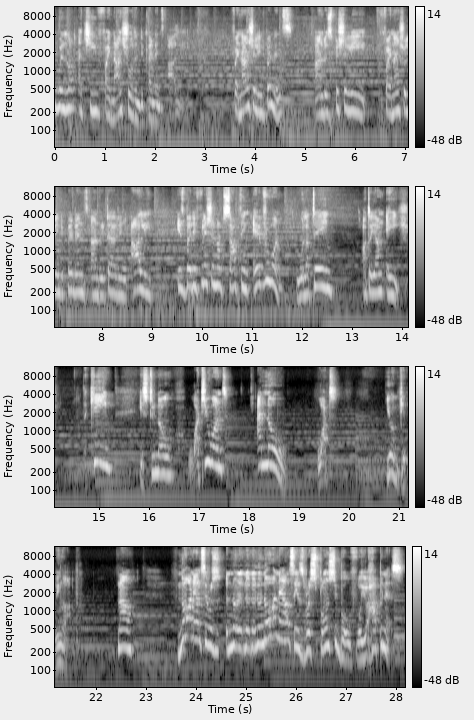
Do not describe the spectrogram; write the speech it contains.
will not achieve financial independence early. Financial independence, and especially financial independence and retiring early, is by definition not something everyone will attain at a young age. The key is to know what you want and know what you're giving up. Now, no one else is no, no, no, no one else is responsible for your happiness.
